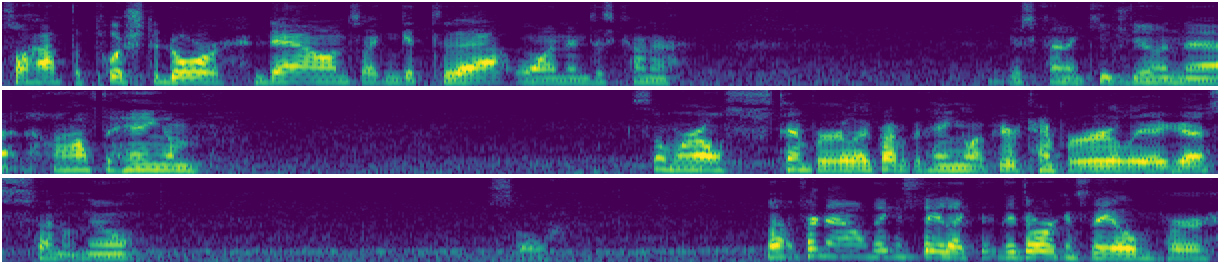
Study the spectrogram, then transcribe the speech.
So I'll have to push the door down so I can get to that one and just kind of just kind of keep doing that. I'll have to hang them somewhere else temporarily. I probably could hang them up here temporarily, I guess. I don't know. So, but for now, they can stay like the, the door can stay open for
